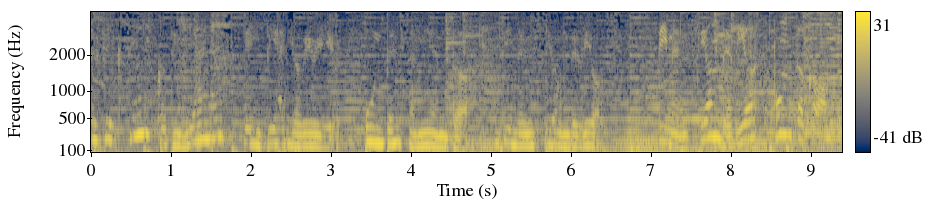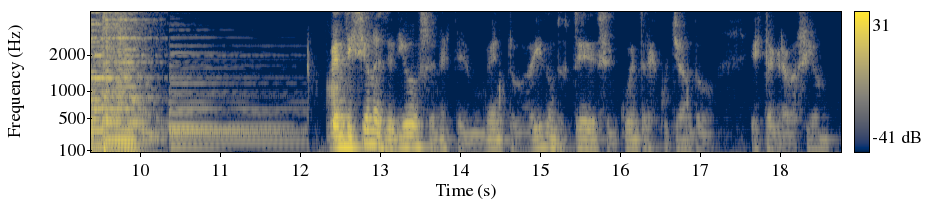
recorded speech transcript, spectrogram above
Reflexiones cotidianas del diario vivir. Un pensamiento. Dimensión de Dios. Dimensiondedios.com. Bendiciones de Dios en este momento, ahí donde usted se encuentra escuchando esta grabación.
